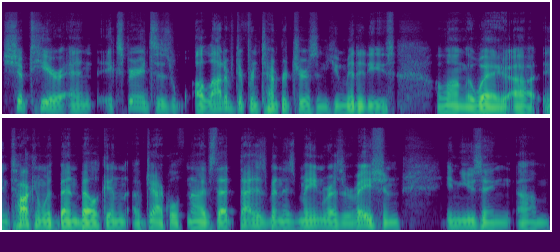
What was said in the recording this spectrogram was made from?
shipped here, and experiences a lot of different temperatures and humidities along the way. Uh, in talking with Ben Belkin of Jack Wolf Knives, that that has been his main reservation in using um,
